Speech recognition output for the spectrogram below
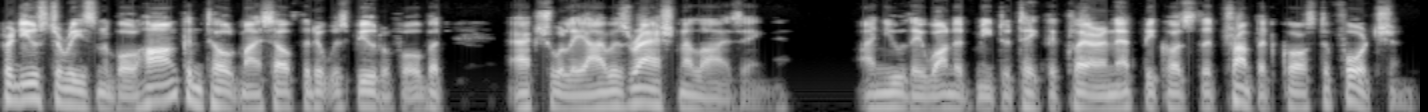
produced a reasonable honk, and told myself that it was beautiful, but actually I was rationalizing. I knew they wanted me to take the clarinet because the trumpet cost a fortune.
